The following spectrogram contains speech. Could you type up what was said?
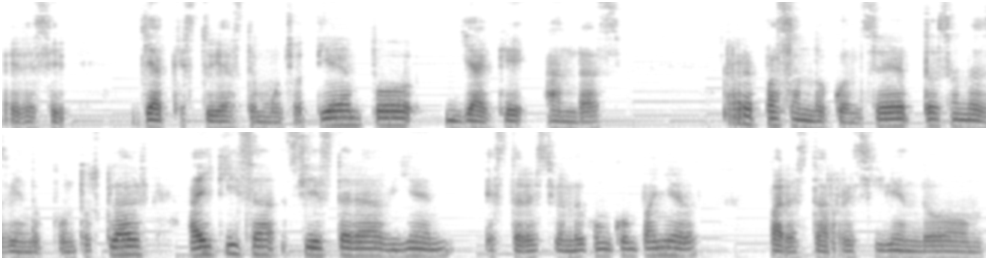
Es decir, ya que estudiaste mucho tiempo, ya que andas repasando conceptos, andas viendo puntos claves, ahí quizá sí estará bien estar estudiando con compañeros para estar recibiendo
